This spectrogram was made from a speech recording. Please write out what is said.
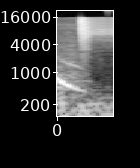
Woo!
